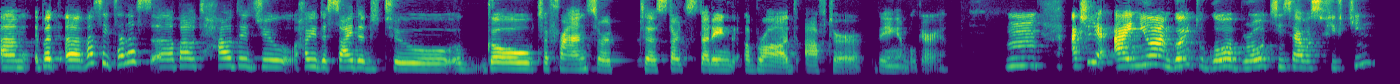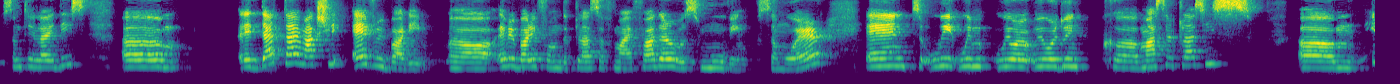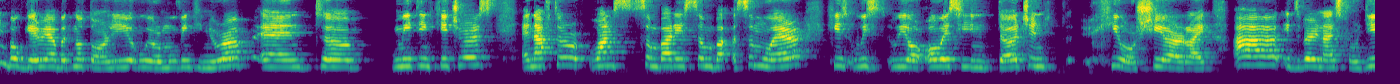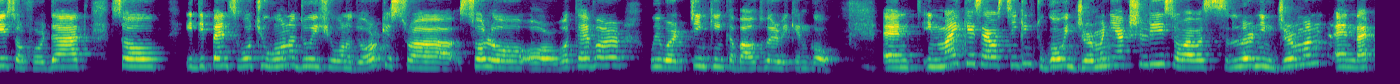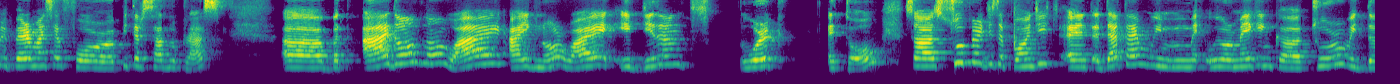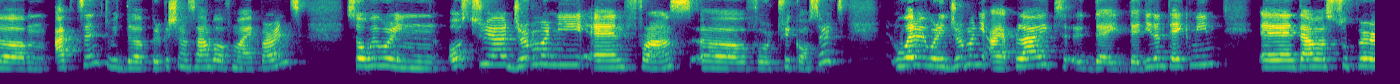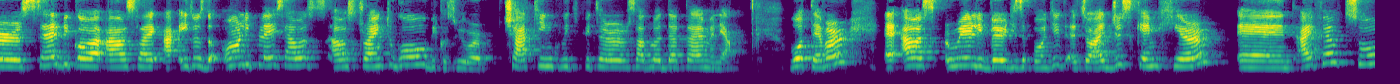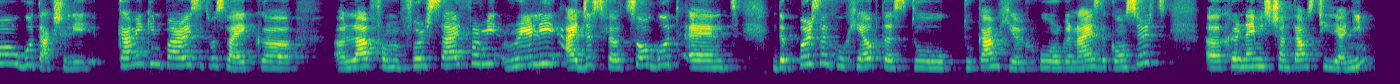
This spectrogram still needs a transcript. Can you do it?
um, but uh, Vasi, tell us about how did you, how you decided to go to France or to start studying abroad after being in Bulgaria? Mm, actually, I knew I'm going to go abroad since I was 15, something like this. Um, at that time actually everybody uh, everybody from the class of my father was moving somewhere. And we we, we were we were doing uh, master classes um, in bulgaria but not only. We were moving in europe and uh, meeting teachers. And after once somebody some, somewhere he's we, we are always in touch and he or she are like ah it's very nice for this or for that. So it depends what you want to do. If you want to do orchestra solo or whatever we were thinking about where we can go. And in my case i was thinking to go in germany actually. So i was learning german and i prepared myself for peter sadlo class. Uh, but i don't know why i ignore why it didn't work at all. So I was super disappointed. And at that time, we we were making a tour with the um, accent, with the percussion ensemble of my parents. So we were in Austria, Germany, and France uh, for three concerts. When we were in Germany, I applied. They they didn't take me, and I was super sad because I was like, it was the only place I was I was trying to go because we were chatting with Peter Sadlo at that time, and yeah whatever. I was really very disappointed. So I just came here and I felt so good actually. Coming in Paris, it was like uh, a love from first sight for me. Really, I just felt so good. And the person who helped us to, to come here, who organized the concerts, uh, her name is Chantal Stigliani.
